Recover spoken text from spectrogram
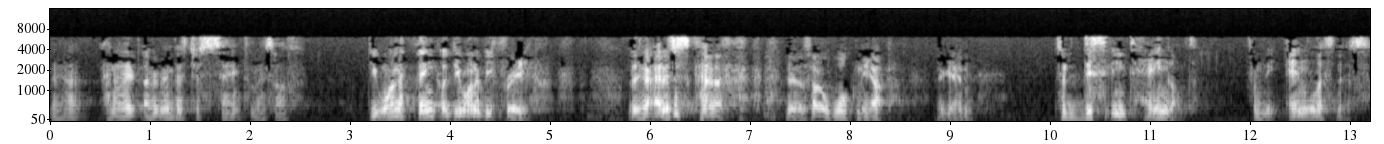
Uh, and I, I remember just saying to myself, do you want to think or do you want to be free? And it just kind of, you know, sort of woke me up again. So disentangled from the endlessness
